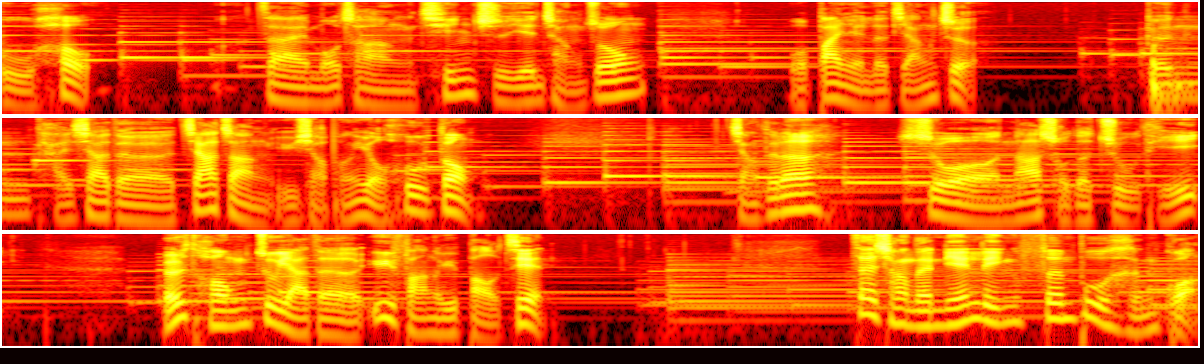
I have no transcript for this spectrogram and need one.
午后，在某场亲子演讲中，我扮演了讲者，跟台下的家长与小朋友互动，讲的呢。是我拿手的主题：儿童蛀牙的预防与保健。在场的年龄分布很广，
